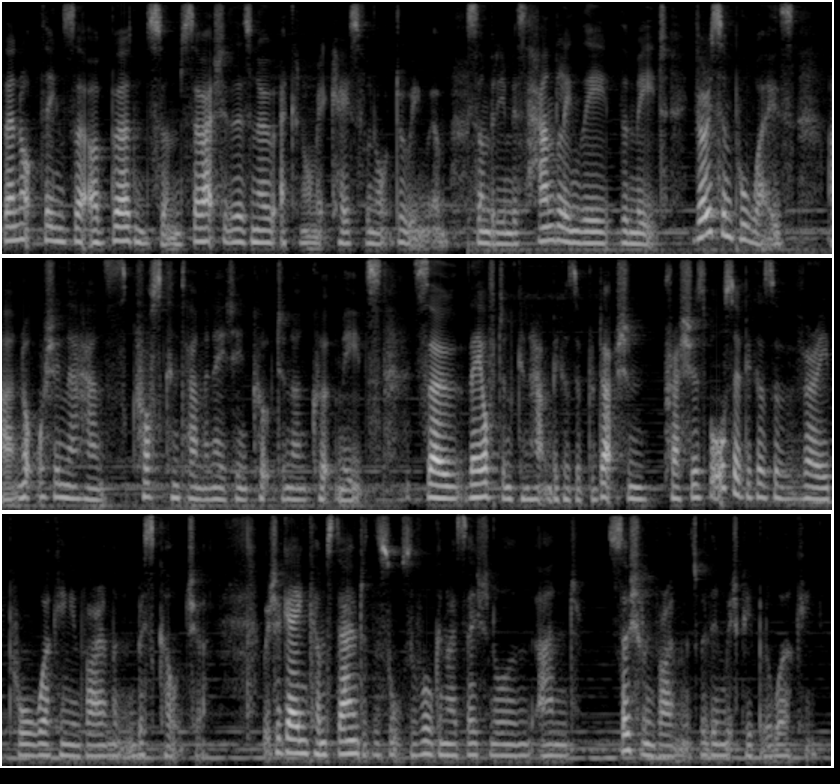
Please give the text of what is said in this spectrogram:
They're not things that are burdensome, so actually there's no economic case for not doing them. Somebody mishandling the, the meat, very simple ways, uh, not washing their hands, cross-contaminating cooked and uncooked meats. So they often can happen because of production pressures, but also because of a very poor working environment and risk culture, which again comes down to the sorts of organisational and, and social environments within which people are working.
